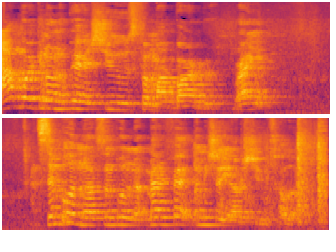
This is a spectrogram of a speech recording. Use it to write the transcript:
I'm working on a pair of shoes for my barber, right? Simple enough, simple enough. Matter of fact, let me show y'all the shoes. Hold up.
